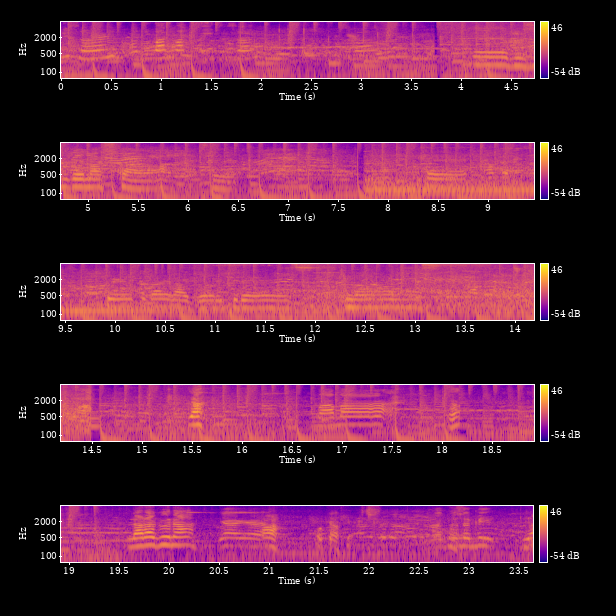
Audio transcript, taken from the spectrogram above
ね。はい、先生。Only, sir. Only one, one plate, sir. This one. えー、無事出ました。えー、バレラ上陸です。行きます。や、ママ、んララグーナ Ya, ya. あ、オッケーオッケー。You.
